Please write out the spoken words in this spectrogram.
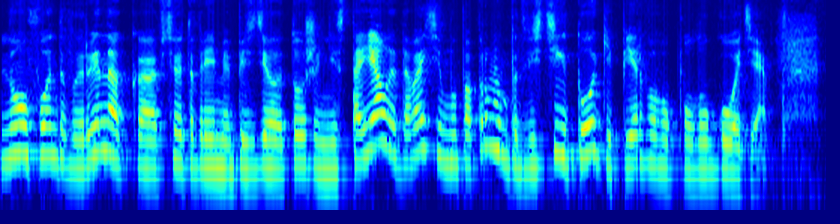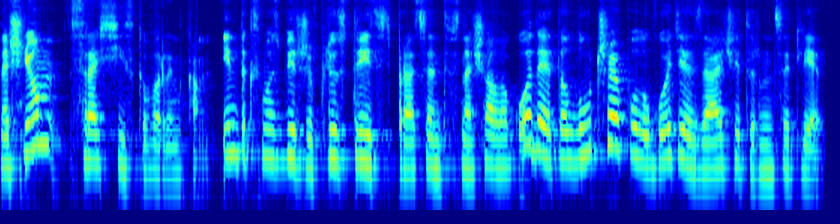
но фондовый рынок э, все это время без дела тоже не стоял, и давайте мы попробуем подвести итоги первого полугодия. Начнем с российского рынка. Индекс Мосбиржи плюс 30% с начала года – это лучшее полугодие за 14 лет.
